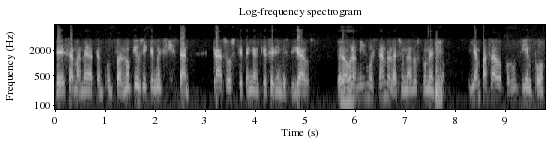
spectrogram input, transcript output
de esa manera tan puntual. No quiero decir que no existan casos que tengan que ser investigados, pero ahora mismo están relacionados con eso y han pasado por un tiempo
